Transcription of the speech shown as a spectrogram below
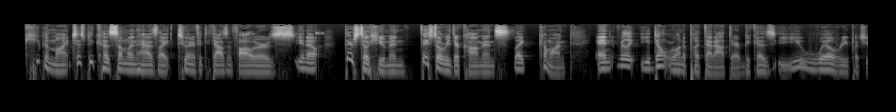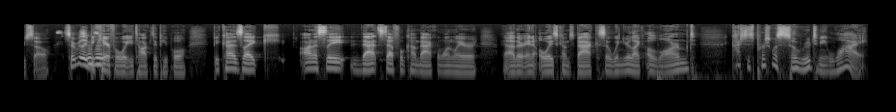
keep in mind just because someone has like 250,000 followers, you know, they're still human they still read their comments. Like, come on. And really, you don't want to put that out there because you will reap what you sow. So really be mm-hmm. careful what you talk to people because, like, honestly, that stuff will come back one way or the other and it always comes back. So when you're like alarmed, gosh, this person was so rude to me. Why?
